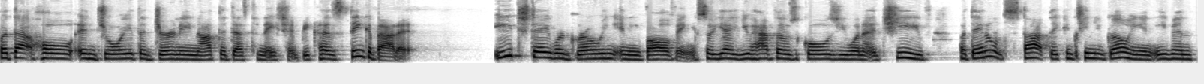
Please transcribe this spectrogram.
but that whole enjoy the journey, not the destination. Because think about it each day we're growing and evolving. So, yeah, you have those goals you want to achieve, but they don't stop, they continue going. And even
